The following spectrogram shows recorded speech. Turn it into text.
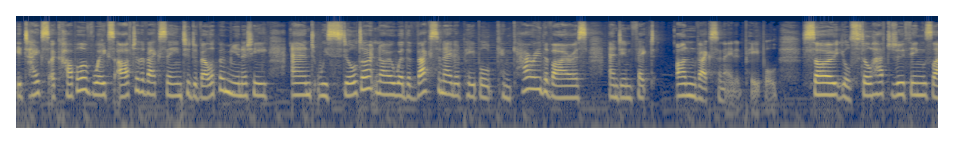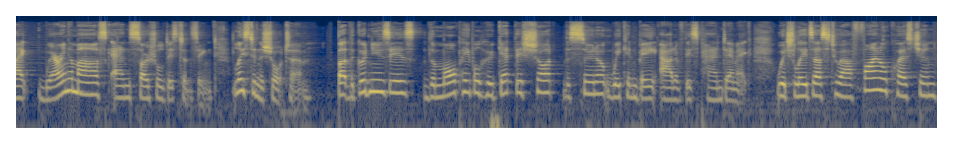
It takes a couple of weeks after the vaccine to develop immunity, and we still don't know whether vaccinated people can carry the virus and infect unvaccinated people. So you'll still have to do things like wearing a mask and social distancing, at least in the short term. But the good news is, the more people who get this shot, the sooner we can be out of this pandemic. Which leads us to our final question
